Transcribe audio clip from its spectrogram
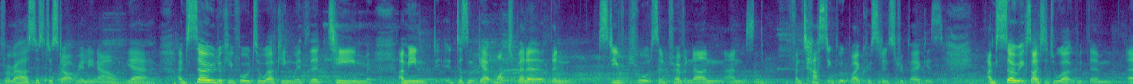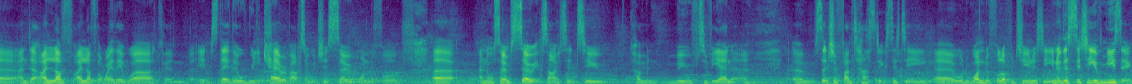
for rehearsals to start really now. Yeah, I'm so looking forward to working with the team. I mean, it doesn't get much better than Steve Schwartz and Trevor Nunn and the fantastic book by Christian Struppeck is I'm so excited to work with them uh, and I love I love the way they work and it's they, they all really care about it which is so wonderful uh, and also I'm so excited to come and move to Vienna. Um, such a fantastic city. Uh, what a wonderful opportunity. You know the city of music.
